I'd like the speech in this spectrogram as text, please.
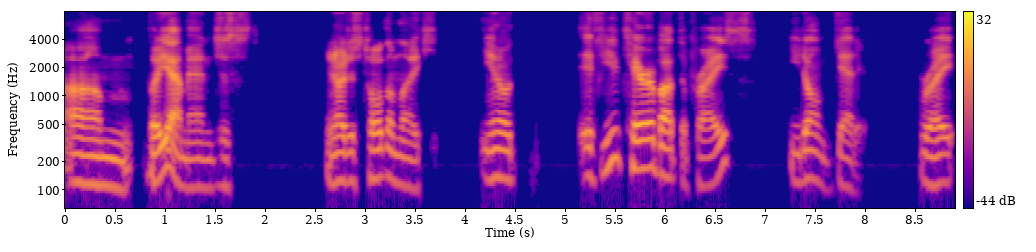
Um, but yeah, man, just you know, I just told them like, you know, if you care about the price, you don't get it right?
